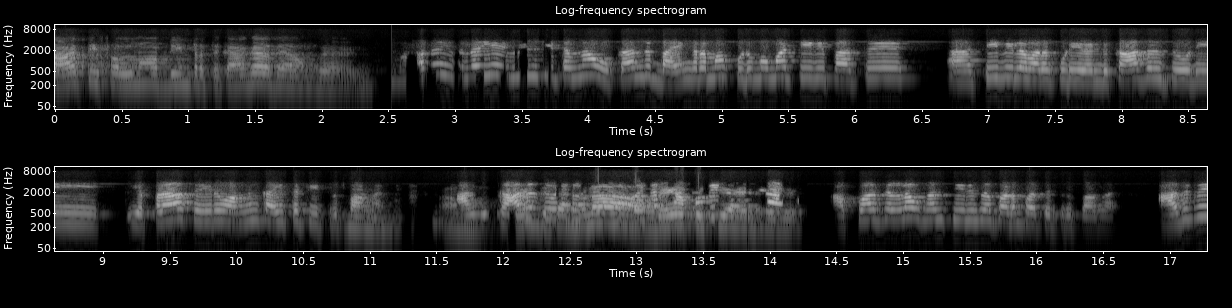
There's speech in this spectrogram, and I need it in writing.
தாழ்த்தி சொல்லணும் அப்படின்றதுக்காக அது அவங்க அதான் இதுலயே என்னன்னு கேட்டோம்னா உட்கார்ந்து பயங்கரமா குடும்பமா டிவி பார்த்து டிவில வரக்கூடிய ரெண்டு காதல் ஜோடி எப்படா சேருவாங்கன்னு கை தட்டிட்டு இருப்பாங்க. அந்த காதல் ஜோடி உட்காந்து சீரியஸா படம் பார்த்துட்டு இருப்பாங்க. அதுவே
